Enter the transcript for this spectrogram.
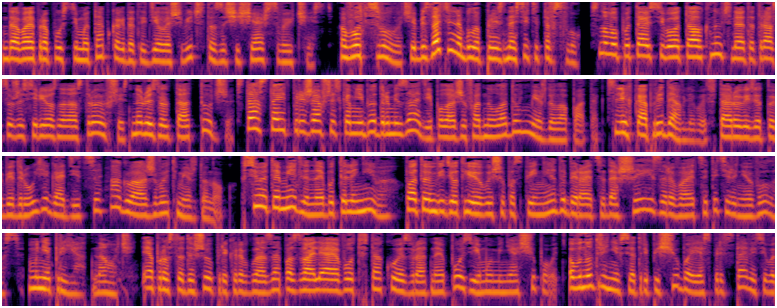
Давай пропустим этап, когда ты делаешь вид, что защищаешь свою честь. Вот сволочь, обязательно было произносить это вслух. Снова пытаюсь его оттолкнуть, на этот раз уже серьезно настроившись, но результат результат тот же. Стас стоит, прижавшись ко мне бедрами сзади, положив одну ладонь между лопаток. Слегка придавливает, вторую ведет по бедру, ягодицы, оглаживает между ног. Все это медленно и будто лениво. Потом ведет ее выше по спине, добирается до шеи и зарывается пятерней волосы. Мне приятно очень. Я просто дышу, прикрыв глаза, позволяя вот в такой извратной позе ему меня ощупывать. Внутренне вся трепещу, боясь представить его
